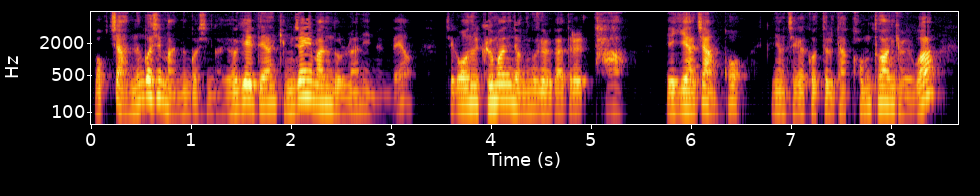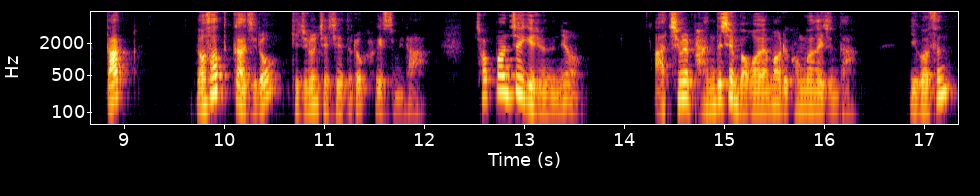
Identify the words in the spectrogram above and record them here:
먹지 않는 것이 맞는 것인가 여기에 대한 굉장히 많은 논란이 있는데요. 제가 오늘 그 많은 연구 결과들을 다 얘기하지 않고 그냥 제가 그것들을 다 검토한 결과 딱 여섯 가지로 기준을 제시하도록 하겠습니다. 첫 번째 기준은요. 아침을 반드시 먹어야만 우리 건강해진다. 이것은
